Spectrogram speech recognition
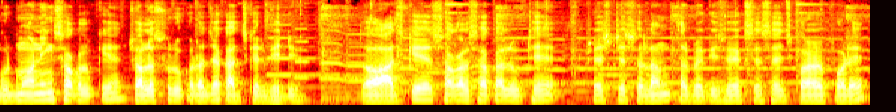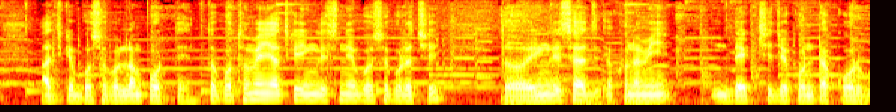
গুড মর্নিং সকলকে। চলো শুরু করা যাক আজকের ভিডিও। তো আজকে সকাল সকাল উঠে ফ্রেশ ট্রেশ হলাম, তারপরে কিছু এক্সারসাইজ করার পরে আজকে বসে পড়লাম পড়তে। তো প্রথমেই আজকে ইংলিশ নিয়ে বসে পড়েছি। তো ইংলিশে আজ এখন আমি দেখছি যে কোনটা করব।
